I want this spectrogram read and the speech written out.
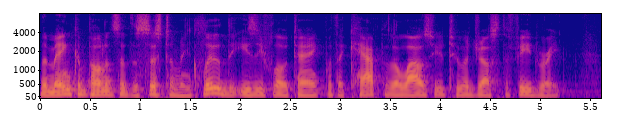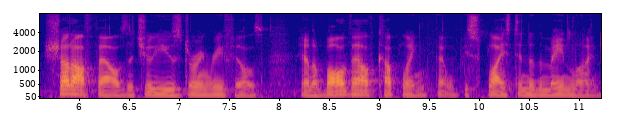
The main components of the system include the EZ-Flo tank with a cap that allows you to adjust the feed rate, shut-off valves that you'll use during refills, and a ball valve coupling that will be spliced into the main line.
